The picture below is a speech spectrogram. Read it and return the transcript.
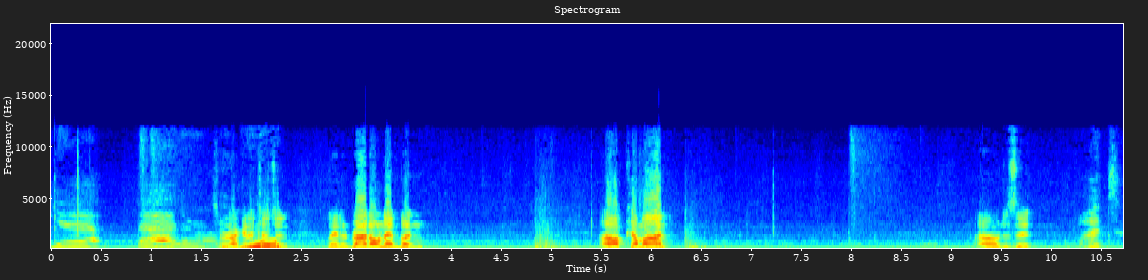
Yeah, better. so we're not gonna touch it. Landed right on that button. Oh, come on. Oh, does it... What?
